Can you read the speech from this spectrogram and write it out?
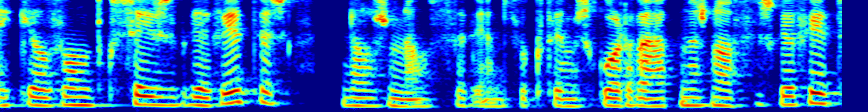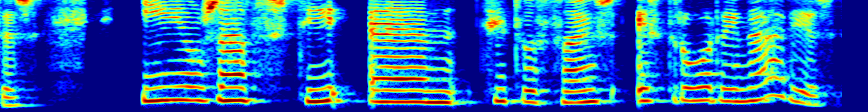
Aqueles onde, cheios de gavetas? Nós não sabemos o que temos guardado nas nossas gavetas. E eu já assisti a hum, situações extraordinárias.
